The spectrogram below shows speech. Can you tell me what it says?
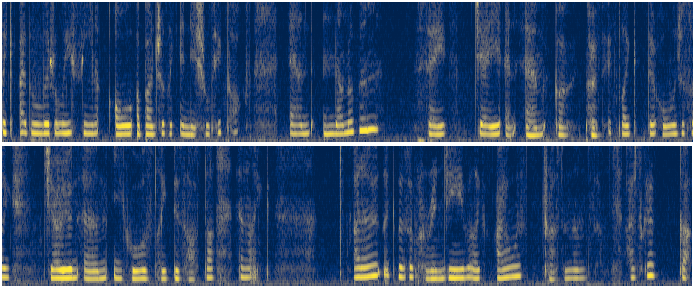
Like I've literally seen all a bunch of like initial TikToks and none of them say J and M go perfect. Like they're all just like J and M equals like disaster and like I know like those are cringy but like I always trust in them so I just got a gut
